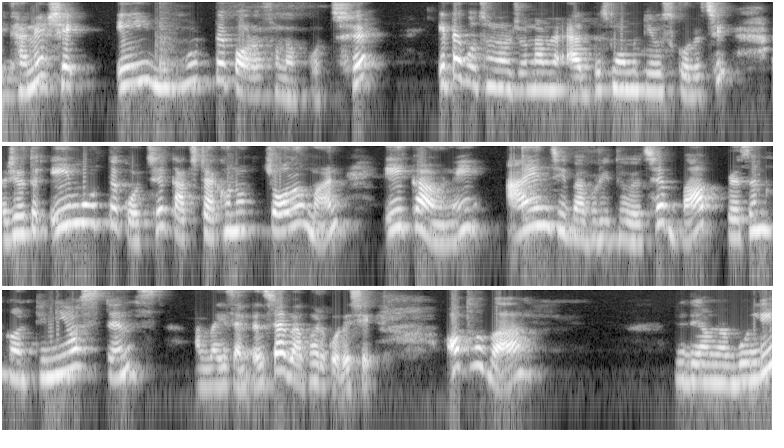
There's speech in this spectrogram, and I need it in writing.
এখানে সে এই মুহূর্তে পড়াশোনা করছে এটা বোঝানোর জন্য আমরা অ্যাট দিস মোমেন্ট ইউজ করেছি। আর যেহেতু এই মুহূর্তে করছে, কাজটা এখনও চলমান, এই কারণে আইএনজি ব্যবহৃত হয়েছে বা প্রেজেন্ট কন্টিনিউয়াস টেন্স আমরা এই সেন্টেন্সটা ব্যবহার করেছি। অথবা যদি আমরা বলি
